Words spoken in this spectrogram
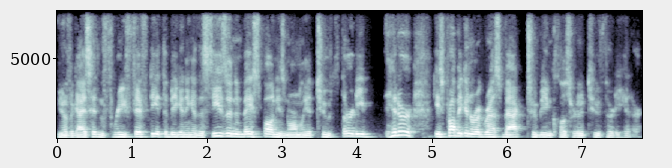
You know, if a guy's hitting 350 at the beginning of the season in baseball and he's normally a 230 hitter, he's probably going to regress back to being closer to a 230 hitter.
